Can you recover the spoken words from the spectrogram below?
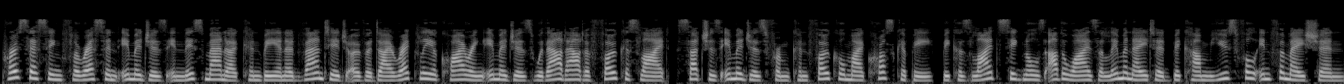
Processing fluorescent images in this manner can be an advantage over directly acquiring images without out-of-focus light, such as images from confocal microscopy, because light signals otherwise eliminated become useful information.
